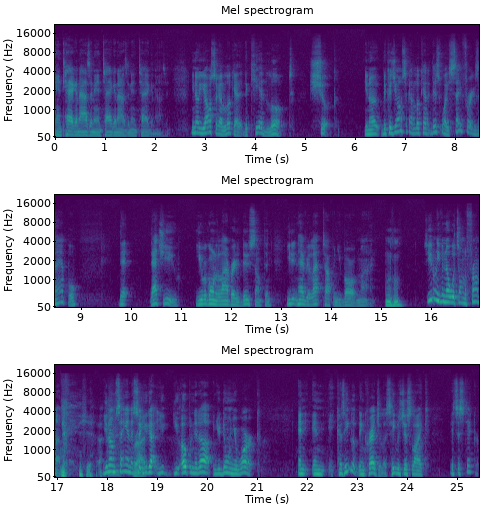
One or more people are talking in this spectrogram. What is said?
antagonizing antagonizing antagonizing you know you also got to look at it the kid looked shook you know because you also got to look at it this way say for example that that's you you were going to the library to do something you didn't have your laptop and you borrowed mine Mm-hmm. so you don't even know what's on the front of it yeah. you know what I'm saying? And So you got you you opened it up and you're doing your work, and and because he looked incredulous, he was just like, "It's a sticker,"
